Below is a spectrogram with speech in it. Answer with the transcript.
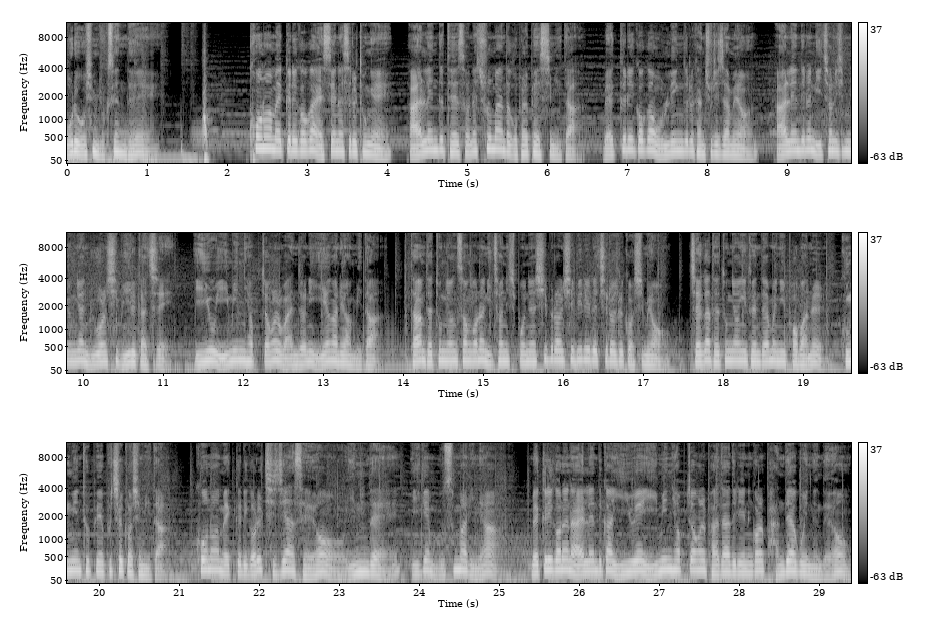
올해 56세인데. 코너 맥그리거가 SNS를 통해 아일랜드 대선에 출마한다고 발표했습니다. 맥그리거가 올린 글을 간추리자면 아일랜드는 2026년 6월 12일까지 EU 이민 협정을 완전히 이행하려 합니다. 다음 대통령 선거는 2025년 11월 11일에 치러질 것이며 제가 대통령이 된다면 이 법안을 국민 투표에 붙일 것입니다. 코너 맥그리거를 지지하세요. 인데 이게 무슨 말이냐? 맥그리거는 아일랜드가 EU의 이민 협정을 받아들이는 걸 반대하고 있는데요.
